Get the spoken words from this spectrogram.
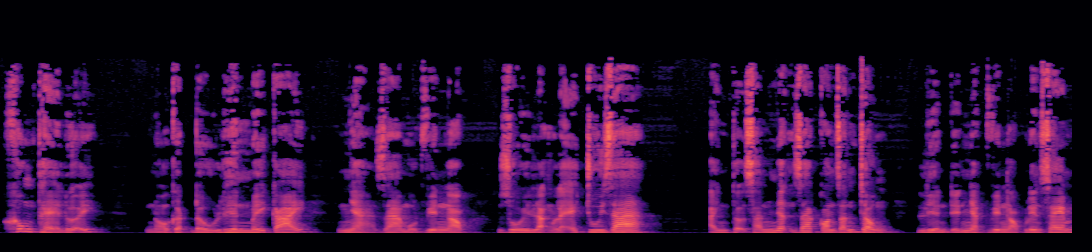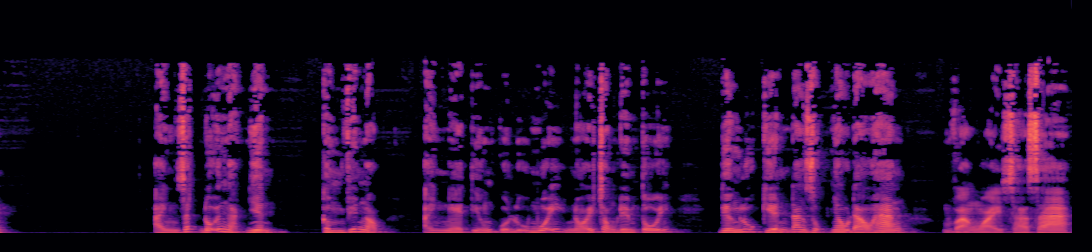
không thẻ lưỡi. Nó gật đầu liên mấy cái, nhả ra một viên ngọc, rồi lặng lẽ chui ra. Anh thợ săn nhận ra con rắn chồng, liền đến nhặt viên ngọc lên xem. Anh rất đỗi ngạc nhiên, cầm viên ngọc, anh nghe tiếng của lũ muỗi nói trong đêm tối, tiếng lũ kiến đang dục nhau đào hang, và ngoài xa xa,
